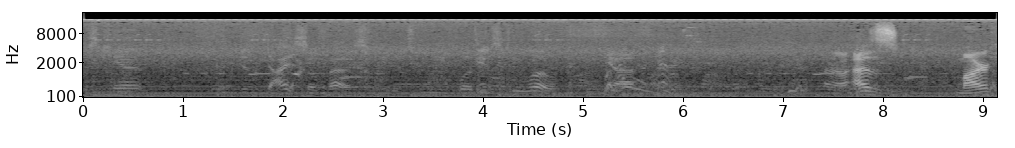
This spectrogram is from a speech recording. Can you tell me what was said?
Just can't. He just dies so fast. Too low. Yeah. As Marth,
